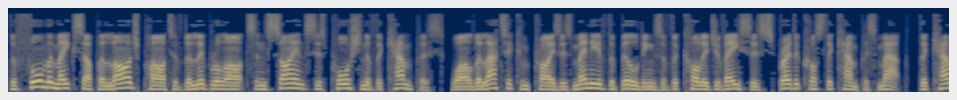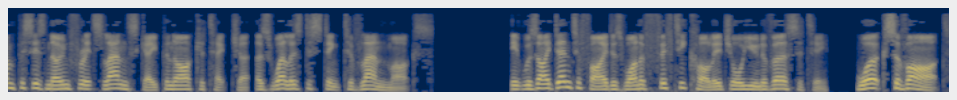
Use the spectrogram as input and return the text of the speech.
The former makes up a large part of the liberal arts and sciences portion of the campus, while the latter comprises many of the buildings of the College of Aces spread across the campus map. The campus is known for its landscape and architecture, as well as distinctive landmarks. It was identified as one of 50 college or university works of art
